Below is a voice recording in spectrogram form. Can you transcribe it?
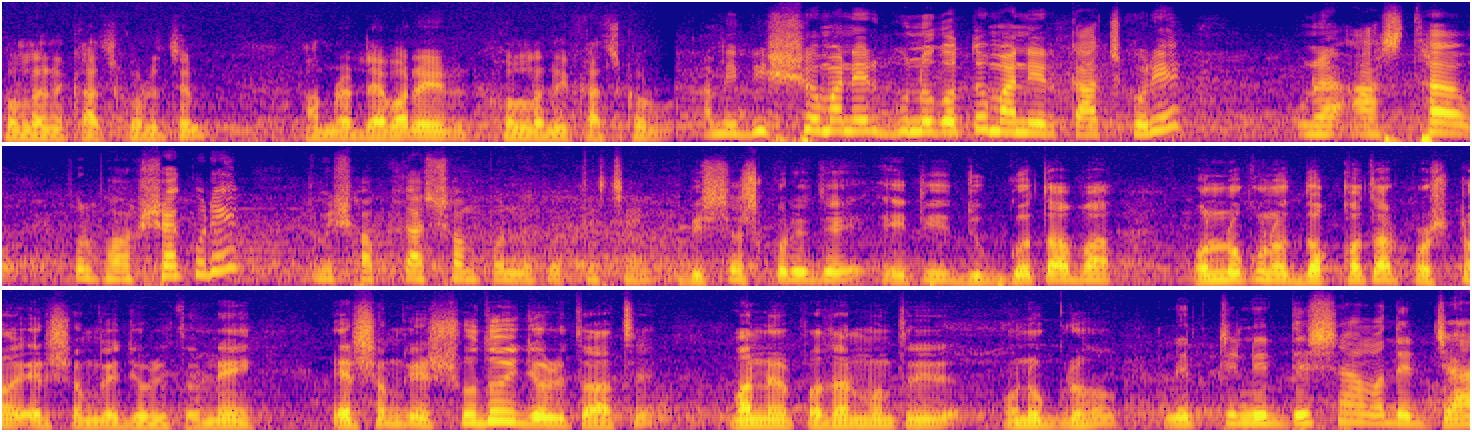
কল্যাণে কাজ করেছেন। আমরা লেবারের কল্যাণে কাজ করব। আমি বিশ্বমানের গুণগত মানের কাজ করে ওনার আস্থা ভরসা করে আমি সব কাজ সম্পন্ন করতে চাই। বিশ্বাস করি যে এটি যোগ্যতা বা অন্য কোনো দক্ষতার প্রশ্ন এর সঙ্গে জড়িত নেই। এর সঙ্গে শুধুই জড়িত আছে মাননীয় প্রধানমন্ত্রীর অনুগ্রহ। নেত্রী নির্দেশে আমাদের যা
